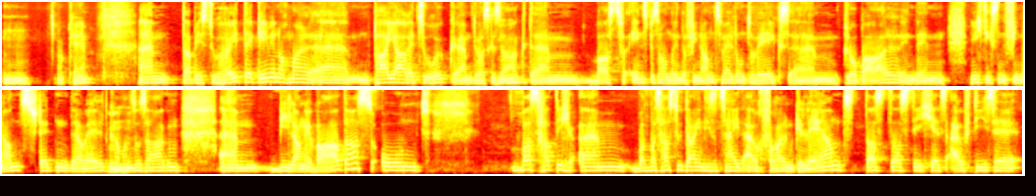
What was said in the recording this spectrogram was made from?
Mhm. Okay. Ähm, da bist du heute. Gehen wir noch mal äh, ein paar Jahre zurück. Ähm, du hast gesagt, mhm. ähm, warst insbesondere in der Finanzwelt unterwegs, ähm, global in den wichtigsten Finanzstädten der Welt, kann mhm. man so sagen. Ähm, wie lange war das und was hat dich, ähm, was, hast du da in dieser Zeit auch vor allem gelernt, dass das dich jetzt auf diese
